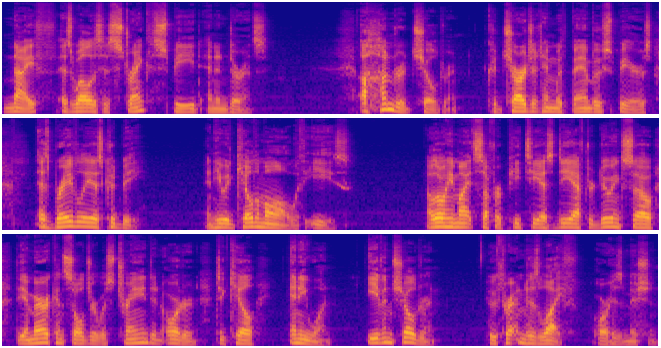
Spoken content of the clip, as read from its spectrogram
knife, as well as his strength, speed, and endurance. A hundred children could charge at him with bamboo spears as bravely as could be, and he would kill them all with ease. Although he might suffer PTSD after doing so, the American soldier was trained and ordered to kill anyone, even children, who threatened his life or his mission.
